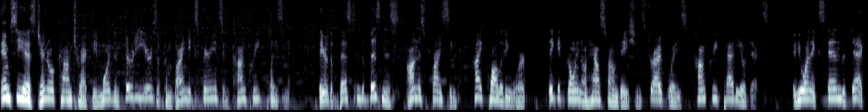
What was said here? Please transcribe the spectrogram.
MCS General Contracting, more than 30 years of combined experience in concrete placement. They are the best in the business, honest pricing, high quality work. They get going on house foundations, driveways, concrete patio decks. If you want to extend the deck,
